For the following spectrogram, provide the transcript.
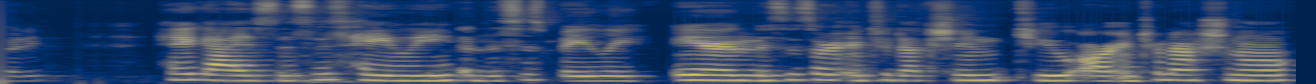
Ready? Hey guys, this is Haley, And this is Bailey. and this is our introduction to our international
